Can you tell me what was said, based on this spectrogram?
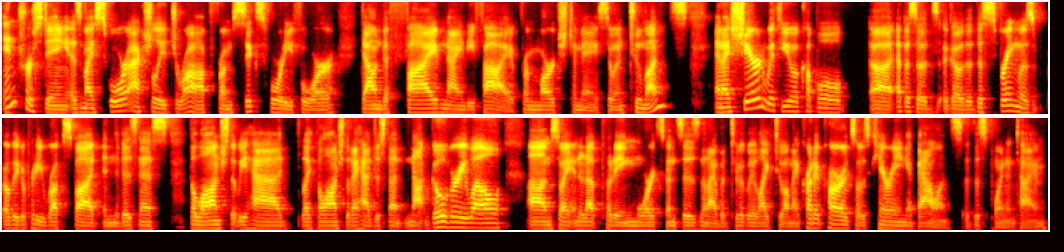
interesting is my score actually dropped from 644 down to 595 from March to May. So in two months. And I shared with you a couple uh, episodes ago that the spring was like a pretty rough spot in the business. The launch that we had, like the launch that I had, just not not go very well. Um, so I ended up putting more expenses than I would typically like to on my credit card. So I was carrying a balance at this point in time.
